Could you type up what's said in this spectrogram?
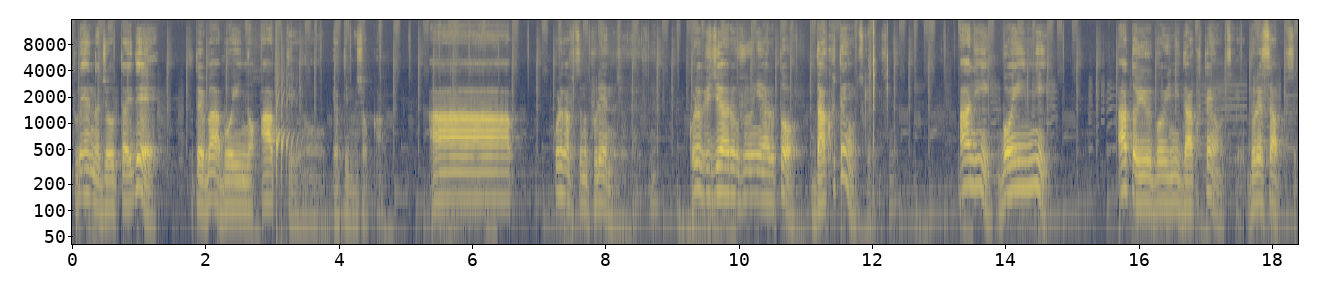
プレーンな状態で例えば母音の「あ」っていうのをやってみましょうか「あ」これが普通のプレーンな状態ですね。これをビジュアル風にやると濁点をつけるんですね「あ」に母音にあという母音に濁点をつける。ドレスアップする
